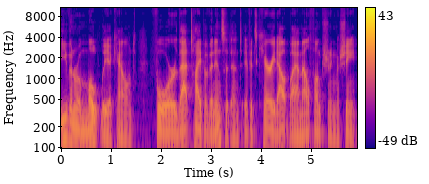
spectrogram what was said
even remotely account for that type of an incident if it's carried out by a malfunctioning machine?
